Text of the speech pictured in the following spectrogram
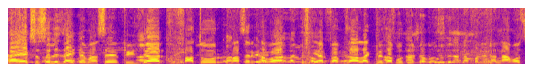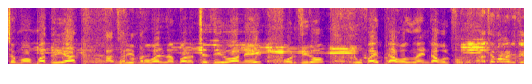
হ্যাঁ এক্সেসরিজ আইটেম আছে ফিল্টার পাথর মাছের খাবার এয়ার পাম্প যা লাগবে যাবতীয় সব আছে। আর নাম হচ্ছে মোহাম্মদ রিয়াদ। আচ্ছা, মোবাইল নাম্বার হচ্ছে zero one eight four zero two five double nine double four. আচ্ছা বাংলাদেশের জি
